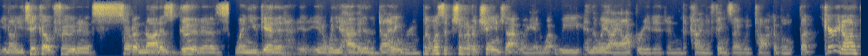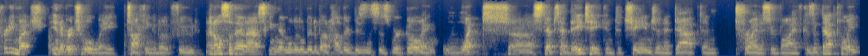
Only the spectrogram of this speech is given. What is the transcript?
You know, you take out food and it's sort of not as good as when you get it, you know, when you have it in the dining room. There was a sort of a change that way in what we in the way I operated and the kind of things I would talk about. But carried on pretty much in a virtual way, talking about food. And also then asking them a little bit about how their businesses were going, what uh, steps had they taken to change and adapt and try to survive because at that point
